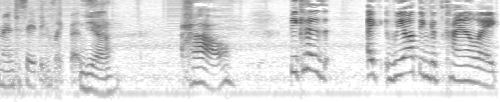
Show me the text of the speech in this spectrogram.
men to say things like this. Yeah. How? because I, we all think it's kind of like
